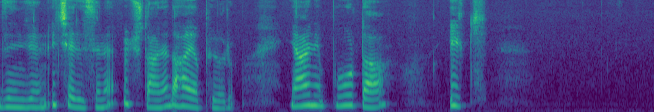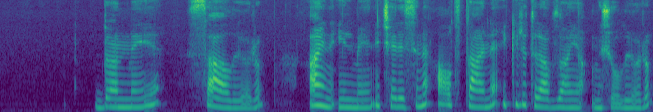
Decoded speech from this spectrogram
zincirin içerisine 3 tane daha yapıyorum. Yani burada ilk dönmeyi sağlıyorum. Aynı ilmeğin içerisine 6 tane ikili trabzan yapmış oluyorum.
